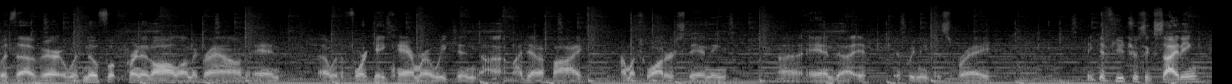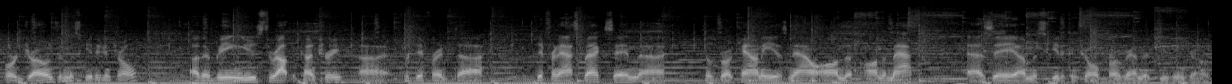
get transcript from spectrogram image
with, a very, with no footprint at all on the ground and uh, with a 4K camera we can uh, identify how much water is standing uh, and uh, if, if we need to spray. I think the future is exciting for drones and mosquito control. Uh, they're being used throughout the country uh, for different, different aspects and Hillsborough County is now on the, on the map as a mosquito control program that's using drones.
